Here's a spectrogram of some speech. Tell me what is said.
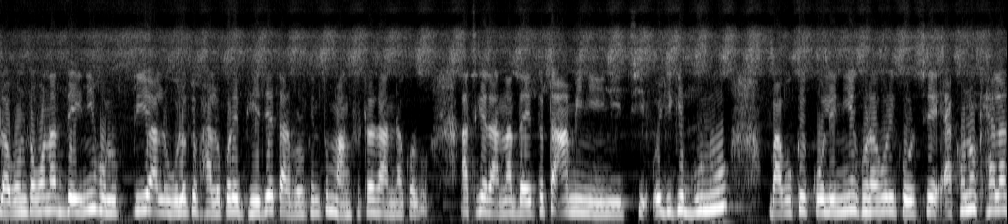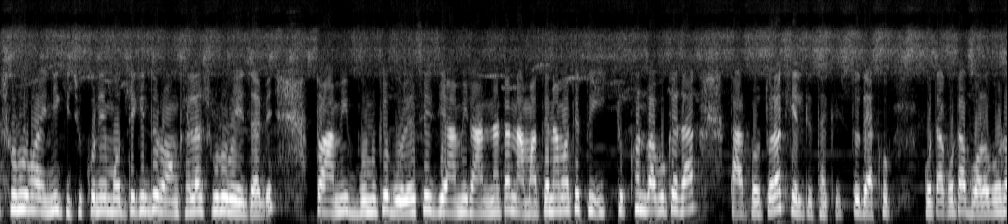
লবণ টবণ আর দেইনি। হলুদ দিয়ে আলুগুলোকে ভালো করে ভেজে তারপর কিন্তু মাংসটা রান্না করব। আজকে রান্নার দায়িত্বটা আমি নিয়ে নিয়েছি। ওইদিকে বুনু বাবুকে কোলে নিয়ে ঘোরাঘুরি করছে। এখনও খেলা শুরু হয়নি, কিছুক্ষণের মধ্যে কিন্তু রং খেলা শুরু হয়ে যাবে। তো আমি বুনুকে বলেছি যে, আমি রান্নাটা নামাতে নামাতে তুই একটুক্ষণ বাবুকে রাখ, তারপর তোরা খেলতে থাকিস। তো দেখো, গোটা গোটা বড় বড়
